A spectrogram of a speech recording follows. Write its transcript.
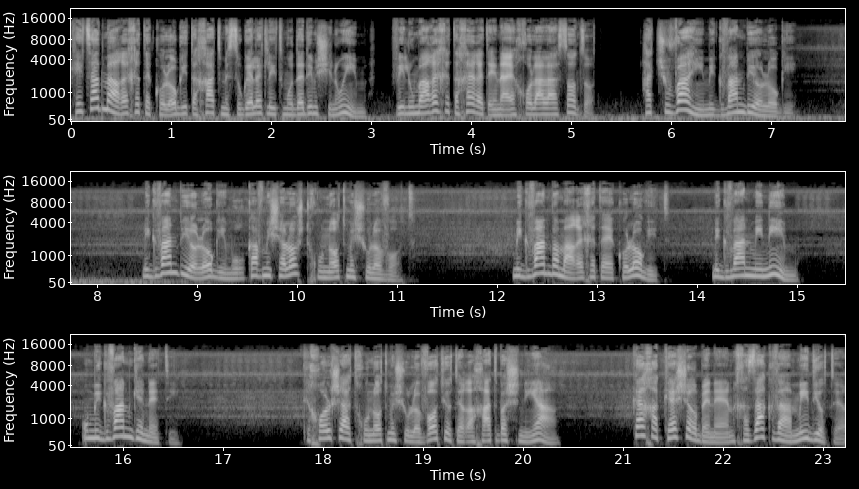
כיצד מערכת אקולוגית אחת מסוגלת להתמודד עם שינויים, ואילו מערכת אחרת אינה יכולה לעשות זאת? התשובה היא מגוון ביולוגי. מגוון ביולוגי מורכב משלוש תכונות משולבות. מגוון במערכת האקולוגית, מגוון מינים ומגוון גנטי. ככל שהתכונות משולבות יותר אחת בשנייה, כך הקשר ביניהן חזק ועמיד יותר.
